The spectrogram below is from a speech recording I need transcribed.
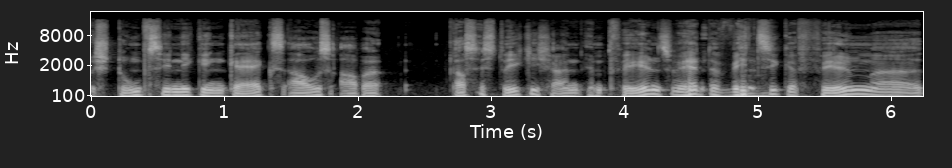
stumpfsinnigen Gags aus, aber das ist wirklich ein empfehlenswerter, witziger Film. Äh,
